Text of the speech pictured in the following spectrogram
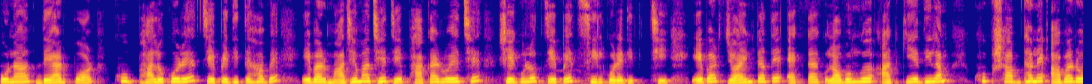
কোনা দেওয়ার পর খুব ভালো করে চেপে দিতে হবে। এবার মাঝে মাঝে যে ফাঁকা রয়েছে সেগুলো চেপে সিল করে দিচ্ছি। এবার জয়েন্টটাতে একটা লবঙ্গ আটকিয়ে দিলাম। খুব সাবধানে আবারও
